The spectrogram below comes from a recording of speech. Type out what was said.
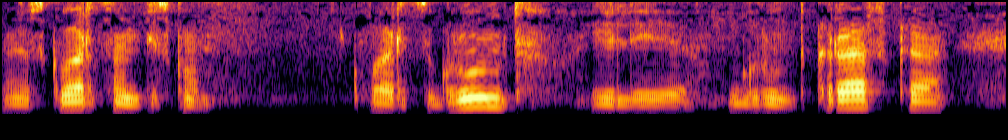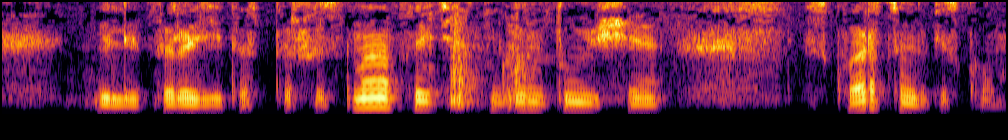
с кварцевым песком. Кварц грунт или грунт краска или церозита 116 грунтующая с кварцевым песком.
